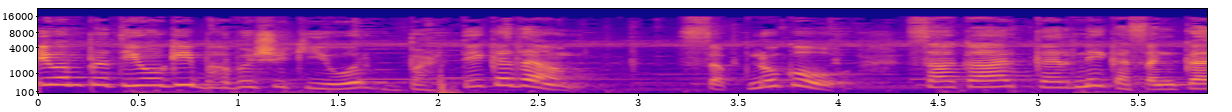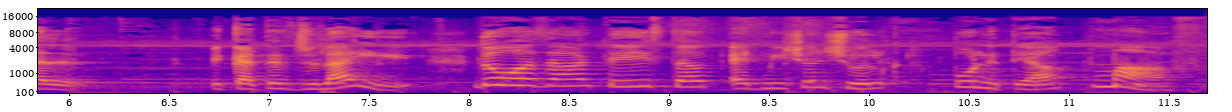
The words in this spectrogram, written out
एवं प्रतियोगी भविष्य की ओर बढ़ते कदम। सपनों को साकार करने का संकल्प। 31 जुलाई 2023 तक एडमिशन शुल्क पूर्णतया माफ़।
